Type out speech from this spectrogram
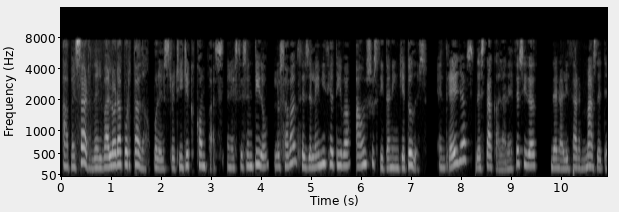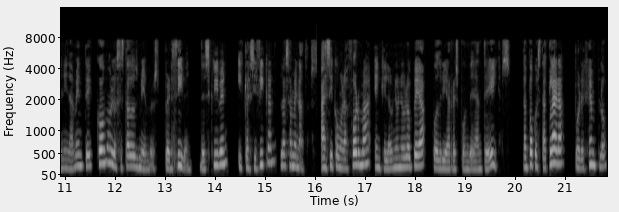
A pesar del valor aportado por el Strategic Compass en este sentido, los avances de la iniciativa aún suscitan inquietudes. Entre ellas destaca la necesidad de analizar más detenidamente cómo los Estados miembros perciben, describen y clasifican las amenazas, así como la forma en que la Unión Europea podría responder ante ellas. Tampoco está clara, por ejemplo,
